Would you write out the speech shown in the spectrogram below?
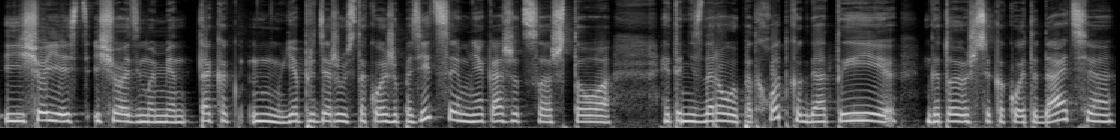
И еще есть еще один момент. Так как ну, я придерживаюсь такой же позиции, мне кажется, что это нездоровый подход, когда ты готовишься к какой-то дате,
